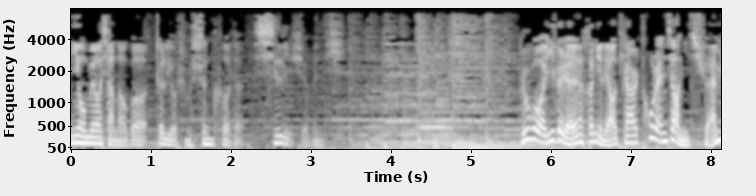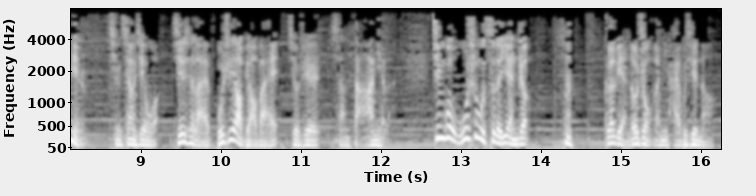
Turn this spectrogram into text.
你有没有想到过这里有什么深刻的心理学问题？如果一个人和你聊天，突然叫你全名，请相信我，接下来不是要表白，就是想打你了。经过无数次的验证，哼，哥脸都肿了，你还不信呢？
